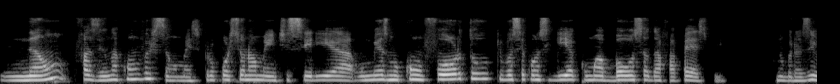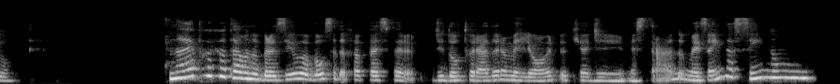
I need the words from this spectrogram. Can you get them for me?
não fazendo a conversão, mas proporcionalmente seria o mesmo conforto que você conseguia com uma bolsa da FAPESP no Brasil? Na época que eu estava no Brasil, a bolsa da FAPESP de doutorado era melhor do que a de mestrado, mas ainda assim não,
